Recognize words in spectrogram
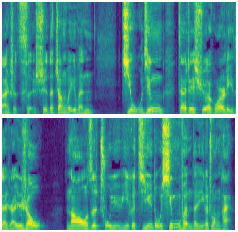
但是此时的张维文，酒精在这血管里在燃烧，脑子处于一个极度兴奋的一个状态，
